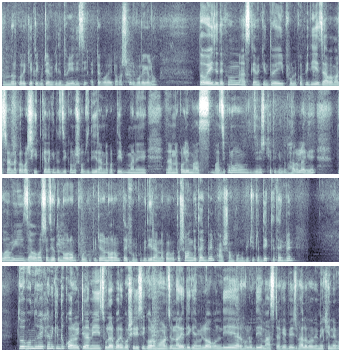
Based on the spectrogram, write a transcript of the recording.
সুন্দর করে কেটে কুটে আমি কিন্তু ধুয়ে নিয়েছি একটা গড়াই টকাশ করে পড়ে গেল। তো এই যে দেখুন, আজকে আমি কিন্তু এই ফুলকপি দিয়ে জাবা মাছ রান্না করব। শীতকালে কিন্তু যে কোনো সবজি দিয়ে রান্না করতেই মানে রান্না করলেই মাছ বা যে কোনো জিনিস খেতে কিন্তু ভালো লাগে। তো আমি জাবা মাছটা যেহেতু নরম, ফুলকপিটাও নরম, তাই ফুলকপি দিয়ে রান্না করব। তো সঙ্গে থাকবেন আর সম্পূর্ণ ভিডিওটা দেখতে থাকবেন। তো বন্ধুরা, এখানে কিন্তু কড়াইটা আমি চুলার পরে বসিয়ে দিয়েছি গরম হওয়ার জন্য। আর এদিকে আমি লবণ দিয়ে আর হলুদ দিয়ে মাছটাকে বেশ ভালোভাবে মেখে নেব।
